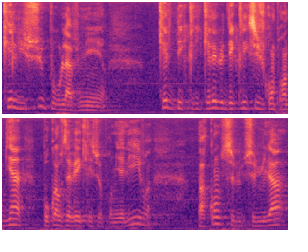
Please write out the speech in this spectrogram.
Quelle issue pour l'avenir? Quel déclic Quel est le déclic Si je comprends bien pourquoi vous avez écrit ce premier livre? Par contre, celui-là,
